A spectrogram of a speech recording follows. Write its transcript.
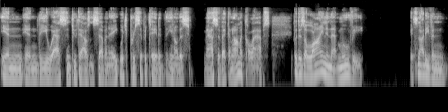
in in the U.S. in 2007 8, which precipitated you know this massive economic collapse. But there's a line in that movie. It's not even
